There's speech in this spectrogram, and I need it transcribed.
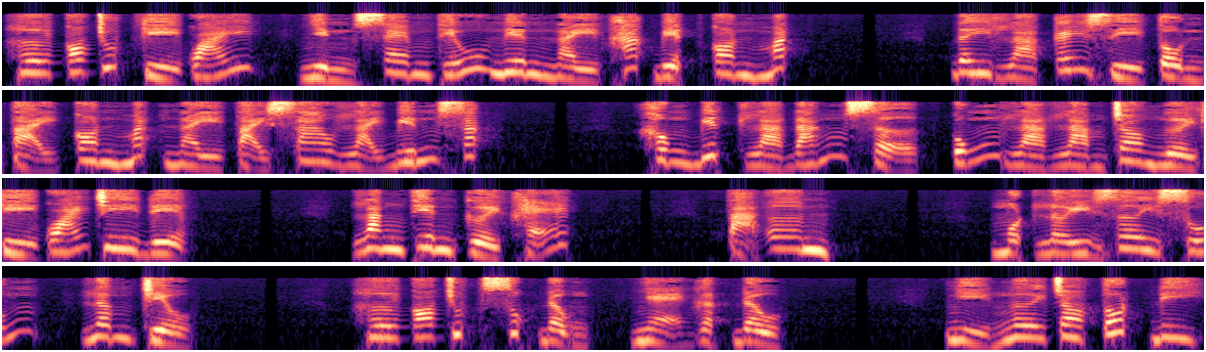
Hơi có chút kỳ quái, nhìn xem thiếu niên này khác biệt con mắt. Đây là cái gì tồn tại con mắt này tại sao lại biến sắc? Không biết là đáng sợ, cũng là làm cho người kỳ quái chi địa. Lăng thiên cười khẽ. Tạ ơn. Một lời rơi xuống, lâm triều. Hơi có chút xúc động, nhẹ gật đầu. Nghỉ ngơi cho tốt đi.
